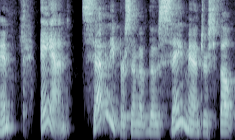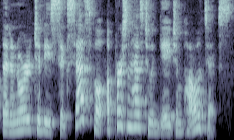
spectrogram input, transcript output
Okay? And 70% of those same managers felt that in order to be successful, a person has to engage in politics.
